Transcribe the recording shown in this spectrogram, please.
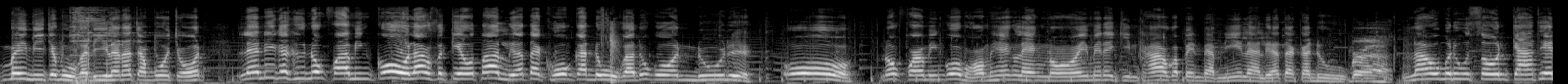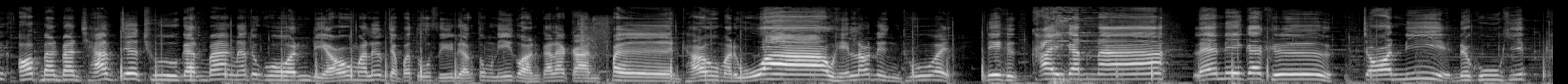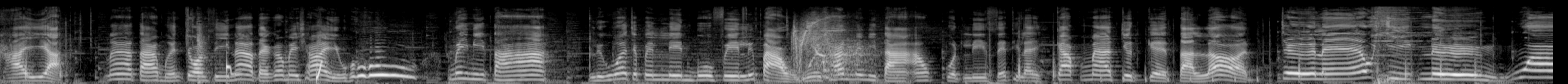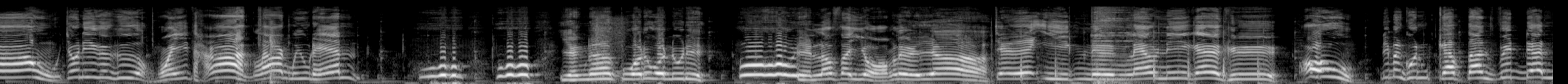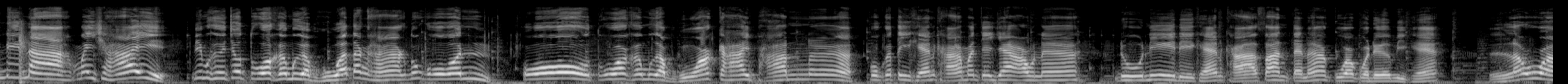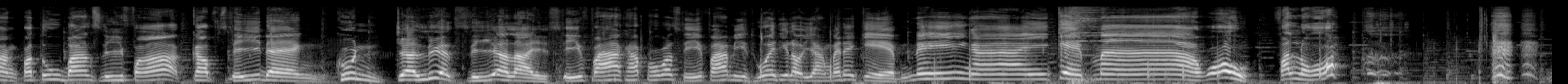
ไม่มีจมูกก็ดีแล้วนะจัมโบโจดและนี่ก็คือนกฟามิงโก้ร่างสเกลตันเหลือแต่โครงกระดูกอะทุกคนดูดิ โอ้ นกฟลามิงโก้ผอมแห้งแรงน้อย ไม่ได้กินข้าวก็เป็นแบบนี้แหละ เหลือแต่กระดูก Bruh. เรามาดูโซนการ์เทนออฟบันบันชาร์เจอร์ทูกันบ้างนะทุกคน เดี๋ยวมาเริ่มจากประตูสีเหลืองตรงนี้ก่อนก็แล้วกัน เปิดเข้ามาดู ว้าว เห็นแล้วหนึ่งถ้วย นี่คือใครกันนะ และนี่ก็คือ จอห์นนี่เดอะคูคิดใครอะหน้าตาเหมือนจอห์นซีหน้าแต่ก็ไม่ใช่โอ้โหไม่มีตา หรือว่าจะเป็นเลนโบว์เฟนหรือเปล่า เวอร์ชันไม่มีตาเอากดรีเซ็ตทีไรกลับมาจุดเกิดตลอด เจอแล้วอีกหนึ่ง ว้าว เจ้านี่ก็คือหอยทากล่างมิวแทนโอ้โหยังน่ากลัวทุกคนดูดิโหเห็นแล้วสยองเลยอะเจออีกหนึ่งแล้วนี่ก็คือ โอ้นี่มันคุณกัปตันฟิดเดิลนี่นาไม่ใช่ นี่มันคือเจ้าตัวเขมือบหัวตั้งหากทุกคน โอ้ ตัวเขมือบหัวกายพันนะปกติแขนขามันจะยาวนะ ดูนี่ดิแขนขาสั้นแต่น่ากลัวกว่าเดิมอีกแฮะระหว่างประตูบานสีฟ้ากับสีแดง คุณจะเลือกสีอะไร สีฟ้าครับ เพราะว่าสีฟ้ามีถ้วยที่เรายังไม่ได้เก็บ นี่ไง เก็บมา โว้ฟันหล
